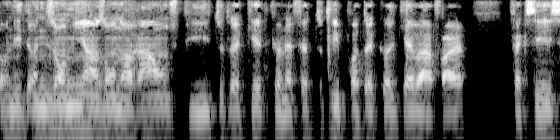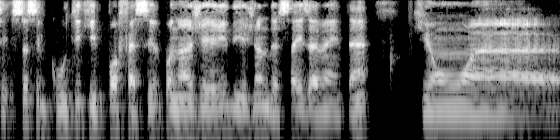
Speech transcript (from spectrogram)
on, est, on ont mis en zone orange, puis tout le kit, puis on a fait tous les protocoles qu'il y avait à faire. Fait que ça, c'est le côté qui n'est pas facile. on a géré des jeunes de 16 à 20 ans qui ont, euh,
